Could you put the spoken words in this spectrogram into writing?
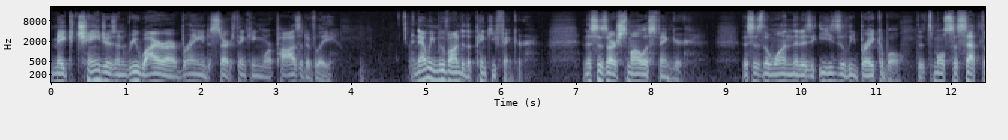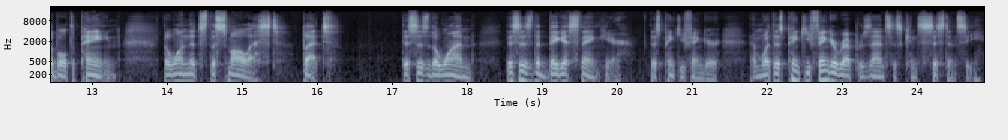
make changes and rewire our brain to start thinking more positively. And now we move on to the pinky finger. And this is our smallest finger. This is the one that is easily breakable, that's most susceptible to pain the one that's the smallest, but this is the one. This is the biggest thing here, this pinky finger. And what this pinky finger represents is consistency.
